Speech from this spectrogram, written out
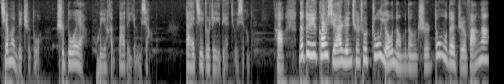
千万别吃多，吃多呀会有很大的影响的。大家记住这一点就行了。好，那对于高血压人群，说猪油能不能吃？动物的脂肪啊，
